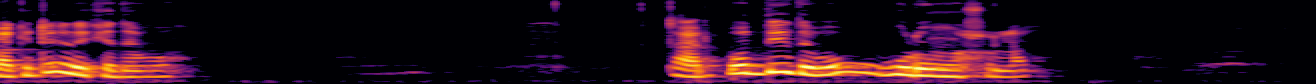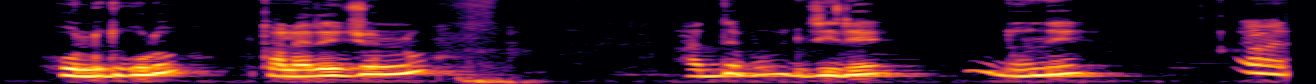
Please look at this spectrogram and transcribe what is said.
বাকিটা রেখে দেব। তারপর দিয়ে দেবো গুঁড়ো মশলা। হলুদ গুঁড়ো কালারের জন্য। আর দেবো জিরে, ধনে আর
